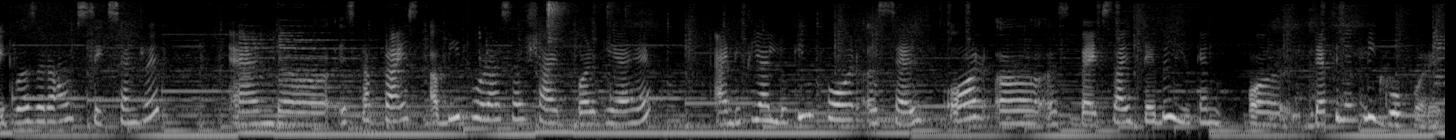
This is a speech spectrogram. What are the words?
इट वॉज़ अराउंड 600 एंड इसका प्राइस अभी थोड़ा सा शायद बढ़ गया है. And if you are looking for a shelf और bed side table you can definitely go for it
